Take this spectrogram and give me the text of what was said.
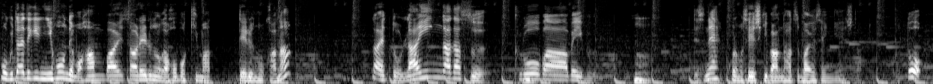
もう具体的に日本でも販売されるのがほぼ決まってるのかな？が、えっと、LINE が出すクローバーウェイブうん。ですね。これも正式版の発売を宣言したというところと、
